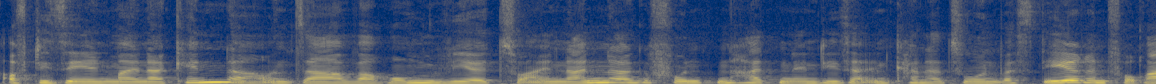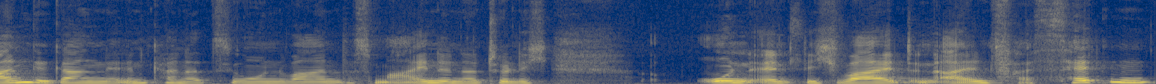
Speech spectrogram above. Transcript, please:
auf die Seelen meiner Kinder und sah, warum wir zueinander gefunden hatten in dieser Inkarnation, was deren vorangegangene Inkarnationen waren, was meine natürlich unendlich weit in allen Facetten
